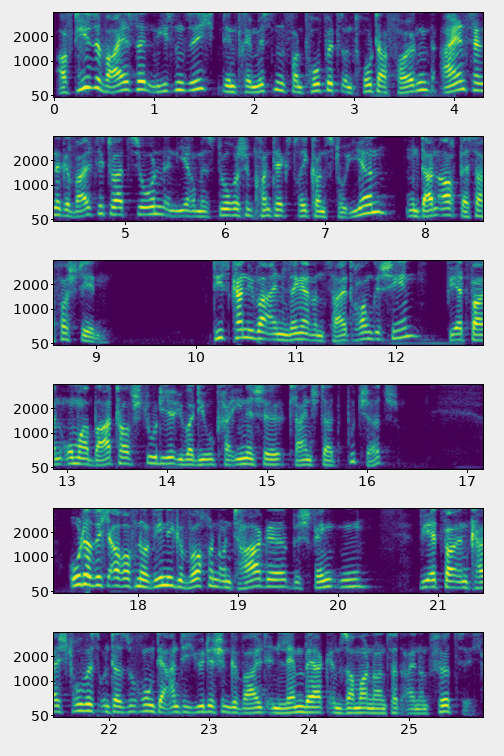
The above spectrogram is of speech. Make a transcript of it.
Auf diese Weise ließen sich den Prämissen von Popitz und Trotha folgend einzelne Gewaltsituationen in ihrem historischen Kontext rekonstruieren und dann auch besser verstehen. Dies kann über einen längeren Zeitraum geschehen, wie etwa in Omar Bartows Studie über die ukrainische Kleinstadt Butschatsch, oder sich auch auf nur wenige Wochen und Tage beschränken, wie etwa in Kai Struves Untersuchung der antijüdischen Gewalt in Lemberg im Sommer 1941.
